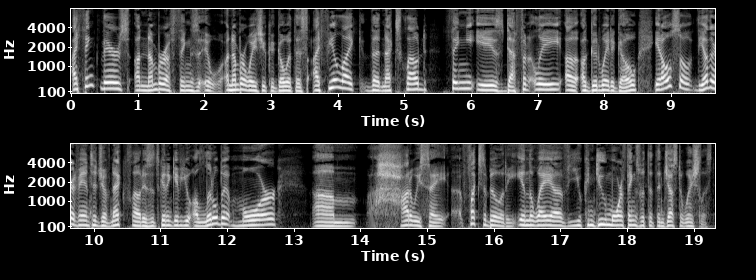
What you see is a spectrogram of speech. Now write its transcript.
I think there's a number of things, a number of ways you could go with this. I feel like the Nextcloud thing is definitely a, a, good way to go. It also, the other advantage of Nextcloud is it's going to give you a little bit more, um, how do we say, flexibility in the way of you can do more things with it than just a wish list.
